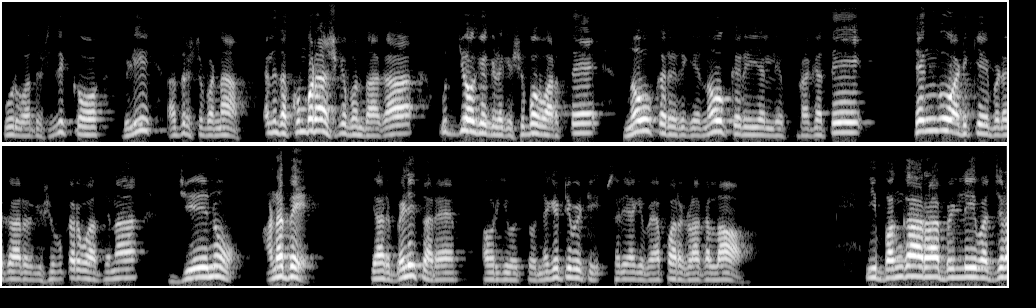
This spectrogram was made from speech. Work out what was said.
ಪೂರ್ವ ಅದೃಷ್ಟ ದಿಕ್ಕು, ಬಿಳಿ ಅದೃಷ್ಟ ಬಣ್ಣ. ಅಲ್ಲಿಂದ ಕುಂಭರಾಶಿಗೆ ಬಂದಾಗ ಉದ್ಯೋಗಿಗಳಿಗೆ ಶುಭವಾರ್ತೆ ನೌಕರರಿಗೆ ನೌಕರಿಯಲ್ಲಿ ಪ್ರಗತಿ, ತೆಂಗು ಅಡಿಕೆ ಬೆಳೆಗಾರರಿಗೆ ಶುಭಕರವಾದ ದಿನ, ಜೇನು, ಅಣಬೆ. ಯಾರು ಬೆಳೀತಾರೆ, ಅವ್ರಿಗೆ ಇವತ್ತು ನೆಗೆಟಿವಿಟಿ ಸರಿಯಾಗಿ ವ್ಯಾಪಾರಗಳಾಗಲ್ಲ. ಈ ಬಂಗಾರ, ಬೆಳ್ಳಿ, ವಜ್ರ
